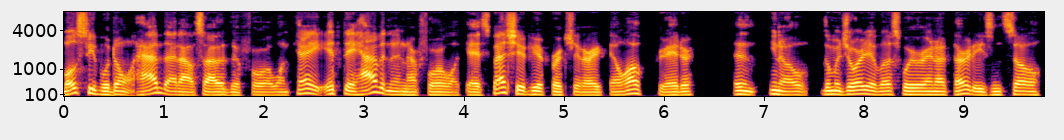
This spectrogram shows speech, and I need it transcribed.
Most people don't have that outside of their 401k. If they have it in their 401k, especially if you're a first generation wealth creator, then, you know, the majority of us, we were in our thirties. And so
